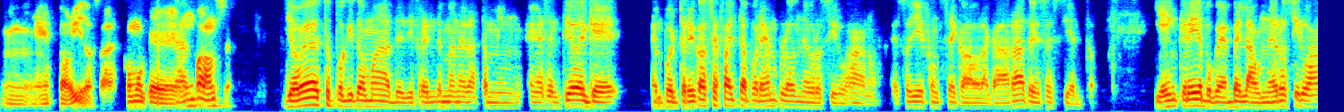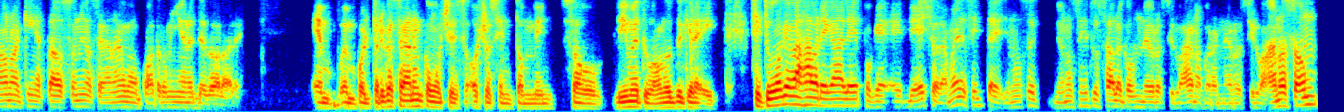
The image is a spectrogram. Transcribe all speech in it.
en, esta vida. ¿sabes? Como que es un balance. Yo veo esto un poquito más de diferentes maneras también, en el sentido de que en Puerto Rico hace falta, por ejemplo, neurocirujanos. Eso Jay Fonseca habla cada rato y eso es cierto. Y es increíble porque es verdad, un neurocirujano aquí en Estados Unidos se gana como 4 millones de dólares. en, en, Puerto Rico se ganan como 800 mil. So, dime tú, ¿a dónde tú quieres ir? Si tú lo que vas a bregar es, porque eh, de hecho, déjame decirte, yo no sé, yo no sé si tú sabes lo que es un neurocirujano, pero neurocirujanos son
